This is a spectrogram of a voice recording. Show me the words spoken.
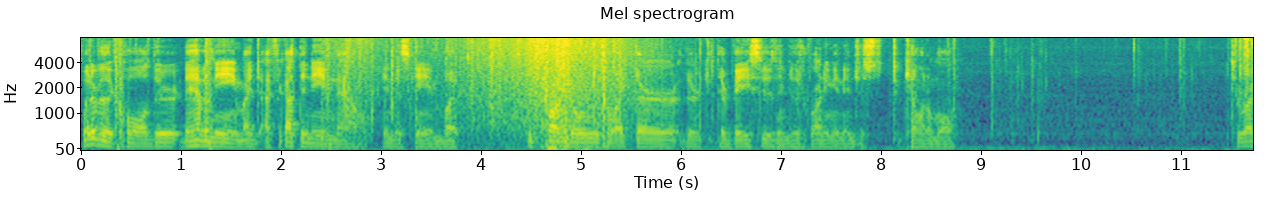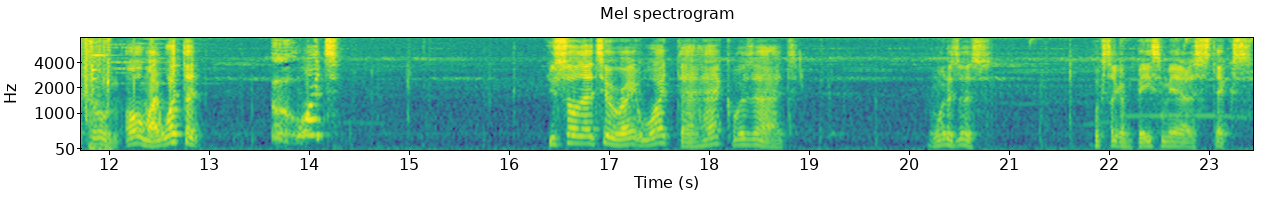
whatever they're called. They're, they have a name. I, I forgot the name now in this game, but it's fun going into like their, their, their bases and just running in and just killing them all. Raccoon. Oh my, what the... What? You saw that too, right? What the heck was that? And what is this? Looks like a base made out of sticks.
